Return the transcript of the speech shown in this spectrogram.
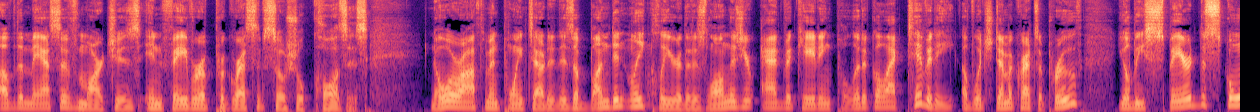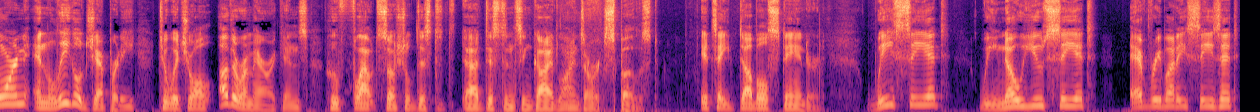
of the massive marches in favor of progressive social causes. Noah Rothman points out it is abundantly clear that as long as you're advocating political activity of which Democrats approve, you'll be spared the scorn and legal jeopardy to which all other Americans who flout social dist- uh, distancing guidelines are exposed. It's a double standard. We see it, we know you see it, everybody sees it.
